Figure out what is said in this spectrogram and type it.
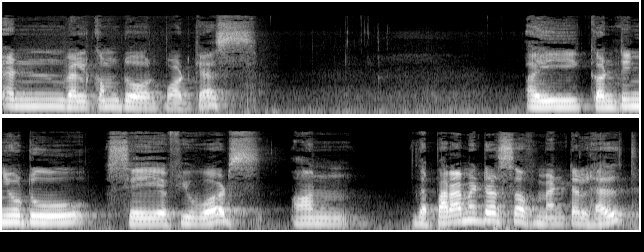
and welcome to our podcast. I continue to say a few words on the parameters of mental health.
